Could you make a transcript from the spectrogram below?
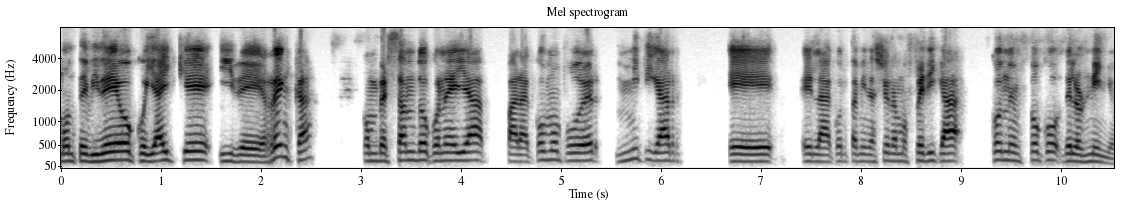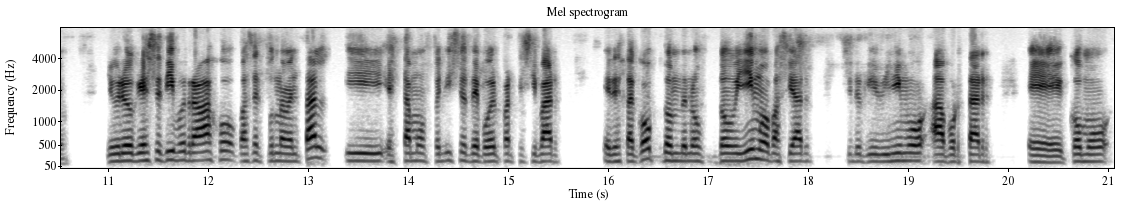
Montevideo, Coyhaique y de Renca, conversando con ella para cómo poder mitigar eh, la contaminación atmosférica con enfoque de los niños. Yo creo que ese tipo de trabajo va a ser fundamental y estamos felices de poder participar en esta COP, donde no vinimos a pasear, sino que vinimos a aportar eh, como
